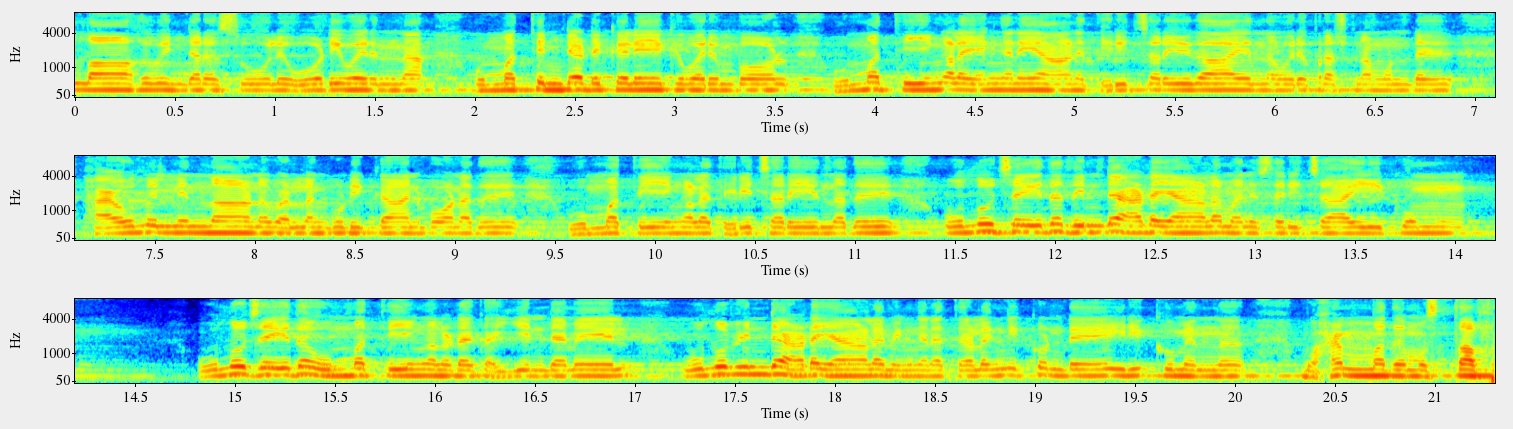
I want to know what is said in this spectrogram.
അള്ളാഹുവിന്റെ റസൂൽ ഓടി വരുന്ന ഉമ്മത്തിന്റെ അടുക്കലേക്ക് വരുമ്പോൾ ഉമ്മത്തീങ്ങളെ എങ്ങനെയാണ് തിരിച്ചറിയുക എന്ന ഒരു പ്രശ്നമുണ്ട്. ഹൗദിൽ നിന്നാണ് വെള്ളം കുടിക്കാൻ പോണത് ഉമ്മത്തീങ്ങളെ തിരിച്ചറിയുന്നത് ഉള്ളു ചെയ്തതിന്റെ അടയാളം അനുസരിച്ചായിരിക്കും ഉളു ചെയ്ത ഉമ്മത്തീങ്ങളുടെ കയ്യിന്റെ മേൽ ഉളുവിന്റെ അടയാളം ഇങ്ങനെ തിളങ്ങിക്കൊണ്ടേയിരിക്കുമെന്ന് മുഹമ്മദ് മുസ്തഫ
